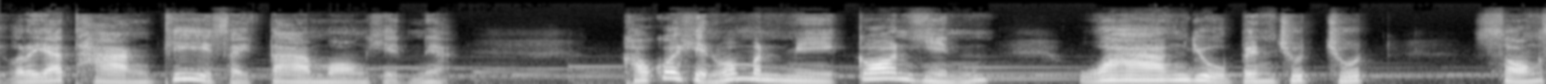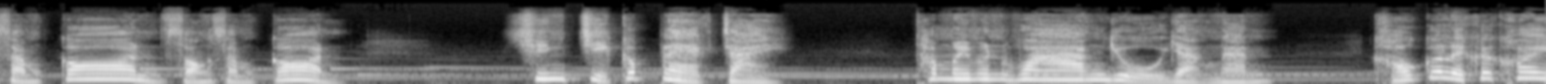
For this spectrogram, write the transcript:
ๆระยะทางที่สายตามองเห็นเนี่ย เขาก็เห็นว่ามันมีก้อนหิน วางอยู่เป็นชุดๆสองสามก้อนสองสามก้อน ชินจิก็แปลกใจทำไมมันวางอยู่อย่างนั้น เขาก็เลยค่อย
